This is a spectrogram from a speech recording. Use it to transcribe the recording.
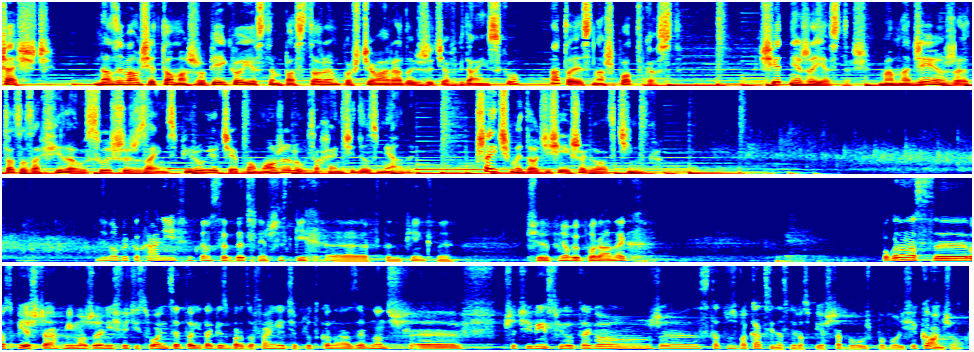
Cześć, nazywam się Tomasz Ropiejko i jestem pastorem Kościoła Radość Życia w Gdańsku, a to jest nasz podcast. Świetnie, że jesteś. Mam nadzieję, że to, co za chwilę usłyszysz, zainspiruje Cię, pomoże lub zachęci do zmiany. Przejdźmy do dzisiejszego odcinka. Dzień dobry kochani, witam serdecznie wszystkich e, w ten piękny sierpniowy poranek. Pogoda nas e, rozpieszcza, mimo że nie świeci słońce, to i tak jest bardzo fajnie, cieplutko na zewnątrz. E, w przeciwieństwie do tego, że status wakacji nas nie rozpieszcza, bo już powoli się kończą.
